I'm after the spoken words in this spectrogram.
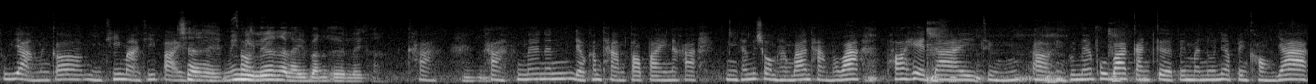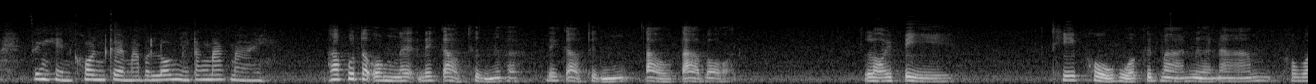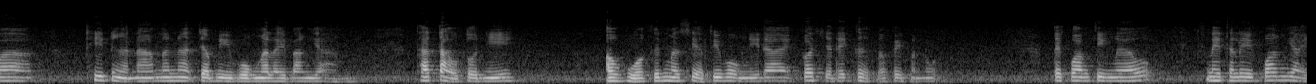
ทุกอย่างมันก็มีที่มาที่ไปใช่ ไม่มีเรื่องอะไรบังเอิญเลยค่ะค่ะอืมค่ะคุณแม่นั้นเดี๋ยวคำถามต่อไปนะคะ มีท่านผู้ชมทางบ้านถามมาว่า เพราะเหตุใดถึงเอ่อเห็นคุณแม่พูดว่าการเกิดเป็นมนุษย์เนี่ยเป็นของยาก ซึ่งเห็นคนเกิดมาบนโลกนี้ตั้งมากมาย พระพุทธองค์ได้ได้กล่าวถึงนะคะ ได้กล่าวถึงเต่าตาบอดร้อยปี ที่โผล่หัวขึ้นมาเหนือน้ำเพราะว่า ที่เหนือน้ำนั้นนะจะมีวงอะไรบางอย่าง ถ้าเต่าตัวนี้ เอาหัวขึ้นมาเสียบที่วงนี้ได้ ก็จะได้เกิดมาเป็นมนุษย์ แต่ความจริงแล้ว ในทะเลกว้างใหญ่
